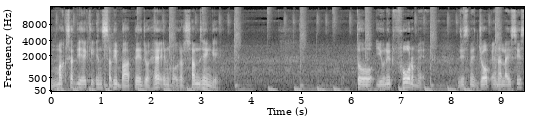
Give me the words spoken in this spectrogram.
मकसद ये है कि इन सभी बातें जो है, इनको अगर समझेंगे तो यूनिट फोर में, जिसमें जॉब एनालिसिस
